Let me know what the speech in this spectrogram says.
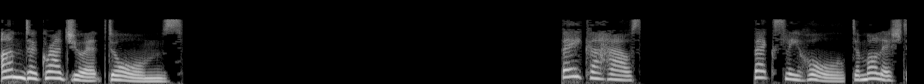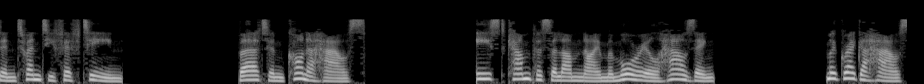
Undergraduate dorms. Baker House. Bexley Hall demolished in 2015 Burton Conner House. East Campus Alumni Memorial Housing. McGregor House.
